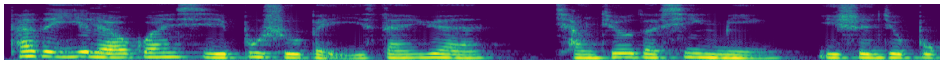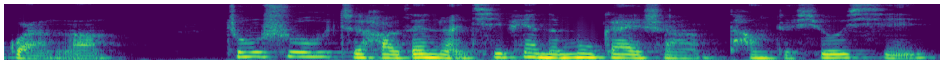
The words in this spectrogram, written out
他的医疗关系不属北医三院，抢救的性命，医生就不管了。钟叔只好在暖气片的木盖上躺着休息。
